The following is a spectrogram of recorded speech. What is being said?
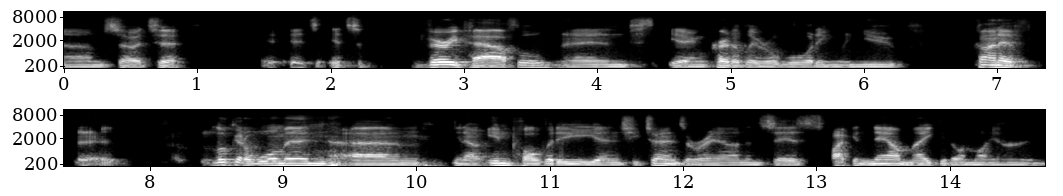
Um, so it's a it's it's very powerful and yeah, incredibly rewarding when you kind of uh, look at a woman, um, you know, in poverty, and she turns around and says, "I can now make it on my own."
